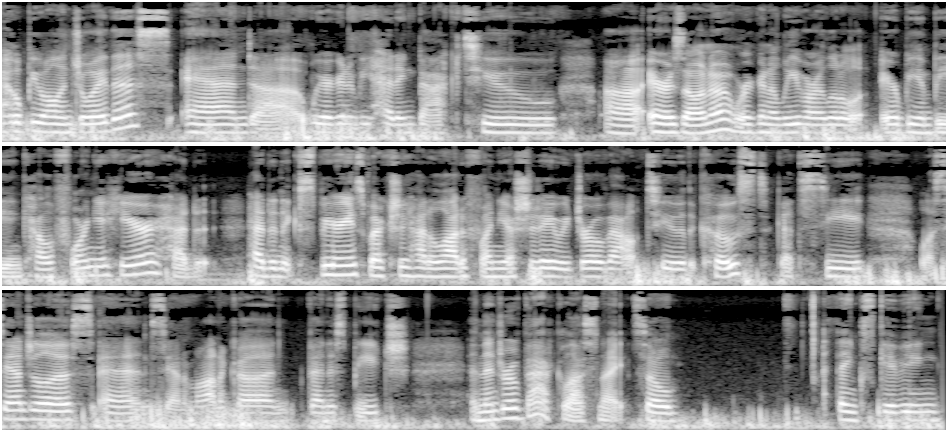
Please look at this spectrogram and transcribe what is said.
I hope you all enjoy this, and uh, we are going to be heading back to uh, Arizona. We're going to leave our little Airbnb in California here. Had had an experience. We actually had a lot of fun yesterday. We drove out to the coast, got to see Los Angeles and Santa Monica and Venice Beach, and then drove back last night. So Thanksgiving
